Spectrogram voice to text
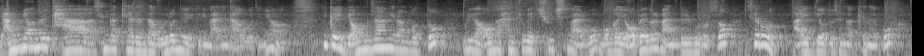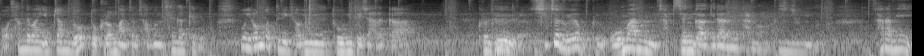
양면을 다 생각해야 된다 뭐 이런 얘기들이 많이 나오거든요. 그러니까 이 명상이란 것도 우리가 어느 한쪽에 치우치지 말고 뭔가 여백을 만들므로써 새로운 아이디어도 생각해내고 어, 상대방의 입장도 또 그런 관점에서 한번 생각해보고 뭐 이런 것들이 경영에 도움이 되지 않을까 그런 생각이 그 들어요. 실제로요 그 오만 잡생각이라는 단어 아시죠? 음. 사람이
